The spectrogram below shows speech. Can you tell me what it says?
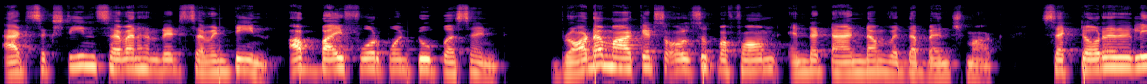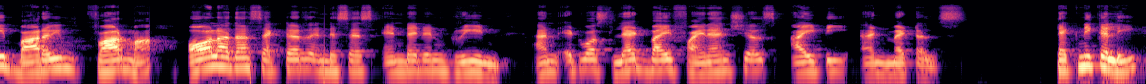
at 16,717, up by 4.2%. Broader markets also performed in the tandem with the benchmark. Sectorally, borrowing pharma, all other sectors indices ended in green and it was led by financials, IT, and metals. Technically,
